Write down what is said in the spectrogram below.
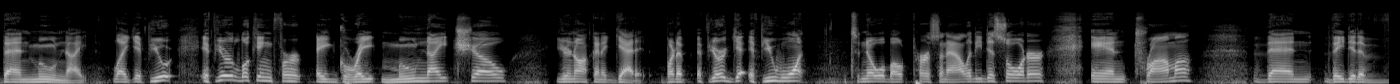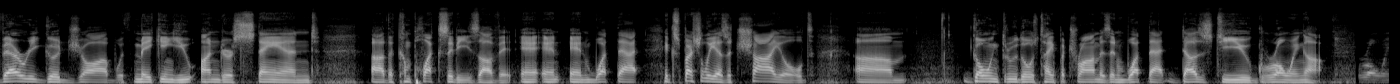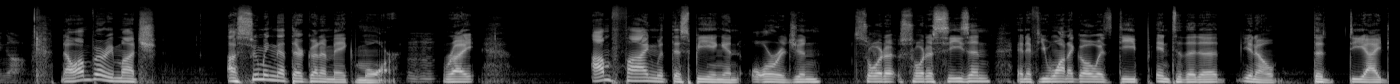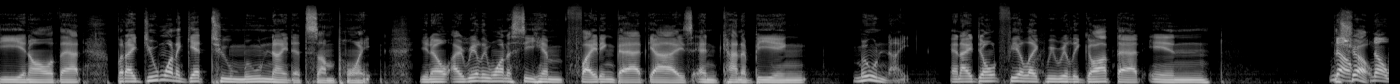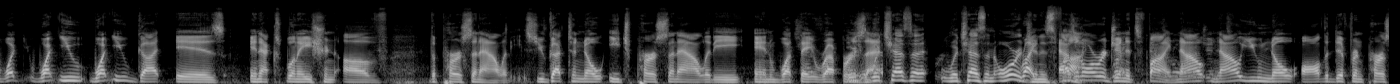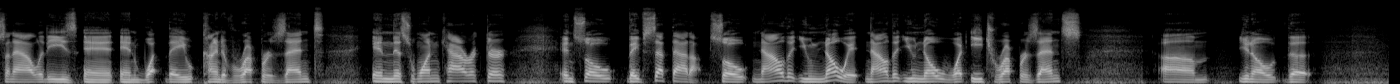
than Moon Knight. Like if you if you're looking for a great Moon Knight show, you're not going to get it. But if, if you're if you want to know about personality disorder and trauma, then they did a very good job with making you understand uh, the complexities of it and, and and what that, especially as a child, um, going through those type of traumas and what that does to you growing up. Growing up. Now I'm very much assuming that they're going to make more, right? I'm fine with this being an origin sort of sort of season, and if you want to go as deep into the, the you know the DID and all of that, but I do want to get to Moon Knight at some point. You know, I really want to see him fighting bad guys and kind of being Moon Knight, and I don't feel like we really got that in the no, show. no. What what you what you got is an explanation of the personalities. You've got to know each personality and what they represent. which has a which has an origin right. is fine. As an origin, it's fine. now, now you know all the different personalities and, and what they kind of represent in this one character. And so they've set that up. So now that you know it, now that you know what each represents, um, you know, the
